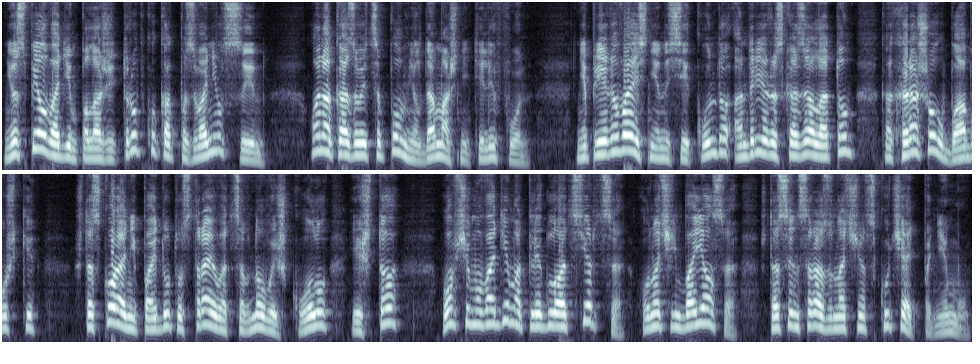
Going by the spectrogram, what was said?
Не успел Вадим положить трубку, как позвонил сын. Он, оказывается, помнил домашний телефон. Не прерываясь ни на секунду, Андрей рассказал о том, как хорошо у бабушки, что скоро они пойдут устраиваться в новую школу, и что... В общем, у Вадима отлегло от сердца, он очень боялся, что сын сразу начнет скучать по нему.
